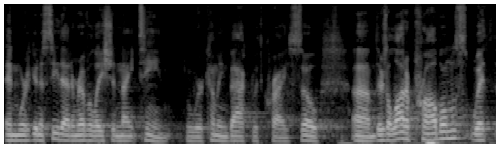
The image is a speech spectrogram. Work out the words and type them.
and we're going to see that in Revelation 19 we're coming back with Christ. So um, there's a lot of problems with,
